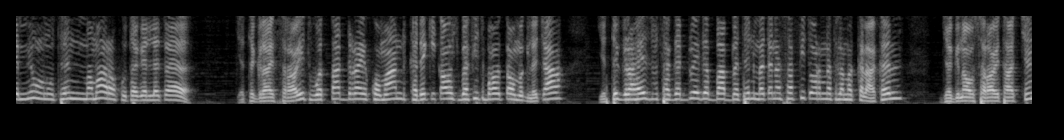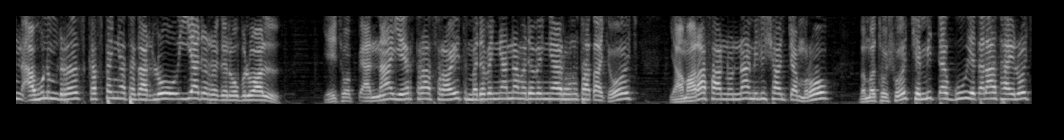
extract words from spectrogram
የሚሆኑትን መማረኩ ተገለጸ። የትግራይ ሰራዊት ወታደራዊ ኮማንድ ከደቂቃዎች በፊት ባወጣው መግለጫ የትግራይ ሕዝብ ተገዶ የገባበትን መጠነ ሰፊ ጦርነት ለመከላከል ጀግናው ሰራዊታችን አሁንም ድረስ ከፍተኛ ተጋድሎ እያደረገ ነው ብሏል። የኢትዮጵያና የኤርትራ ሰራዊት መደበኛና መደበኛ ያልሆኑ ታጣቂዎች የአማራ ፋኖና ሚሊሻን ጨምሮ በመቶ ሺዎች የሚጠጉ የጠላት ኃይሎች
